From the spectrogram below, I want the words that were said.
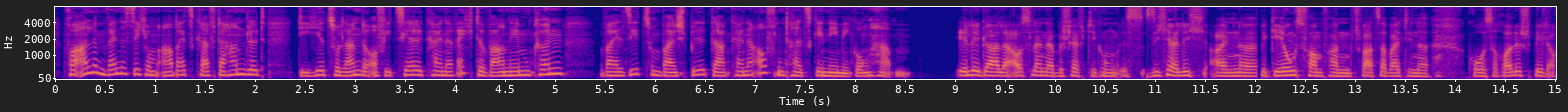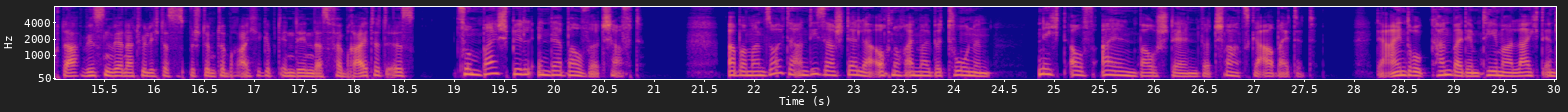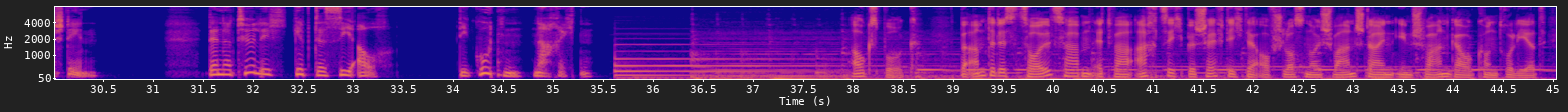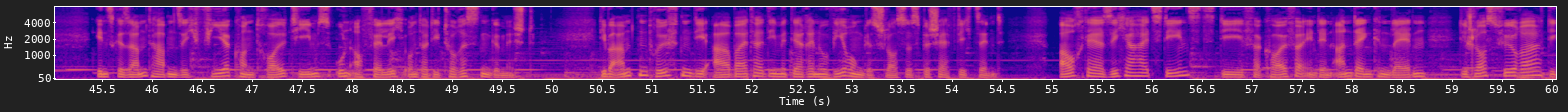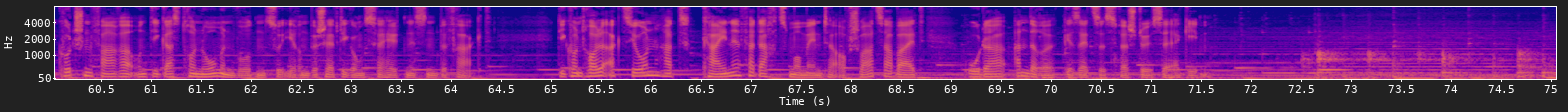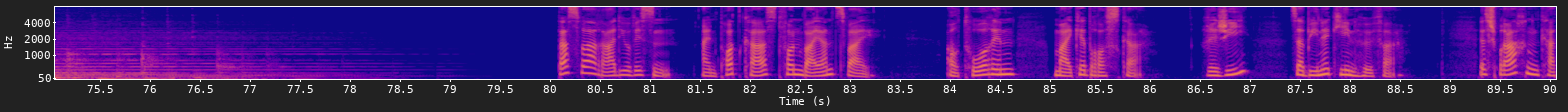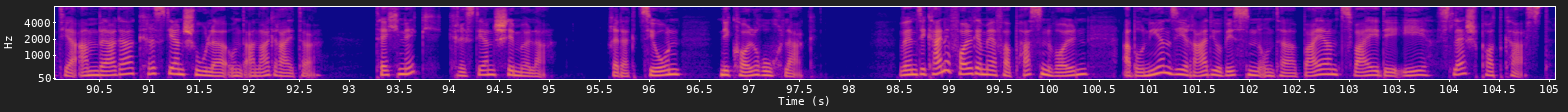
Vor allem, wenn es sich um Arbeitskräfte handelt, die hierzulande offiziell keine Rechte wahrnehmen können, weil sie zum Beispiel gar keine Aufenthaltsgenehmigung haben. Illegale Ausländerbeschäftigung ist sicherlich eine Begehungsform von Schwarzarbeit, die eine große Rolle spielt. Auch da wissen wir natürlich, dass es bestimmte Bereiche gibt, in denen das verbreitet ist. Zum Beispiel in der Bauwirtschaft. Aber man sollte an dieser Stelle auch noch einmal betonen, nicht auf allen Baustellen wird schwarz gearbeitet. Der Eindruck kann bei dem Thema leicht entstehen. Denn natürlich gibt es sie auch. Die guten Nachrichten. Augsburg. Beamte des Zolls haben etwa 80 Beschäftigte auf Schloss Neuschwanstein in Schwangau kontrolliert. Insgesamt haben sich vier Kontrollteams unauffällig unter die Touristen gemischt. Die Beamten prüften die Arbeiter, die mit der Renovierung des Schlosses beschäftigt sind. Auch der Sicherheitsdienst, die Verkäufer in den Andenkenläden, die Schlossführer, die Kutschenfahrer und die Gastronomen wurden zu ihren Beschäftigungsverhältnissen befragt. Die Kontrollaktion hat keine Verdachtsmomente auf Schwarzarbeit oder andere Gesetzesverstöße ergeben. Das war Radio Wissen, ein Podcast von Bayern 2. Autorin Maike Broska. Regie Sabine Kienhöfer. Es sprachen Katja Amberger, Christian Schuler und Anna Greiter. Technik Christian Schimmöller. Redaktion Nicole Ruchlag. Wenn Sie keine Folge mehr verpassen wollen, abonnieren Sie Radio Wissen unter bayern2.de slash podcast.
